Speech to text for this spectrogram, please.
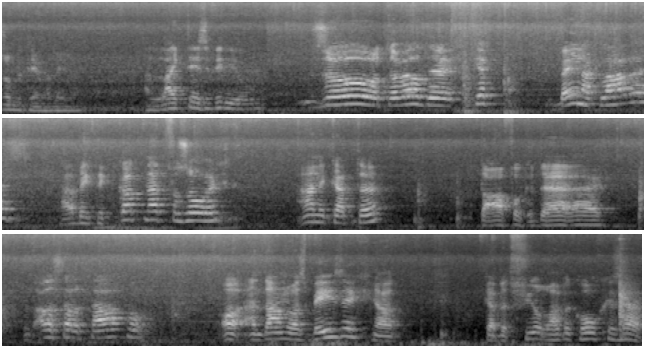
zo meteen wel even. En like deze video. Zo, terwijl de kip bijna klaar is, heb ik de kat net verzorgd. En ik heb de tafel gedekt. Dus alles staat op tafel. Oh, en Daan was bezig. Ja, ik heb het vuur heb ik hoog gezet.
